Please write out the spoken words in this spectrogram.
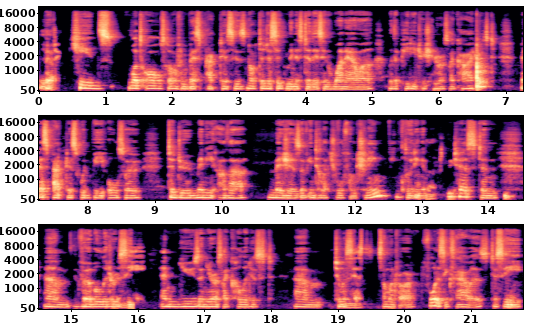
Yeah. But for kids, what's also often best practice is not to just administer this in one hour with a pediatrician or a psychiatrist. Best practice would be also to do many other measures of intellectual functioning, including an IQ test and um, verbal literacy, and use a neuropsychologist um, to mm. assess someone for four to six hours to see,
